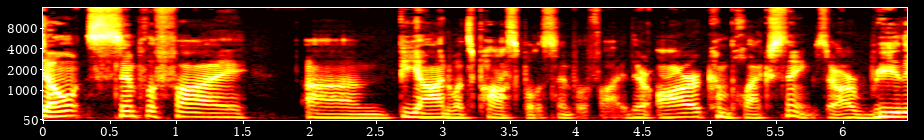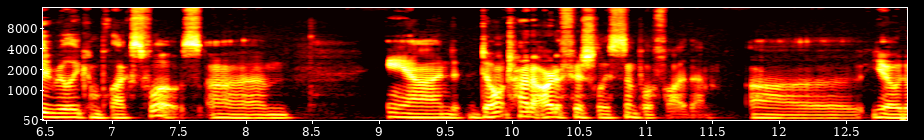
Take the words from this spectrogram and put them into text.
don't simplify um, beyond what's possible to simplify. There are complex things. There are really, really complex flows, um, and don't try to artificially simplify them. Uh, you know,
